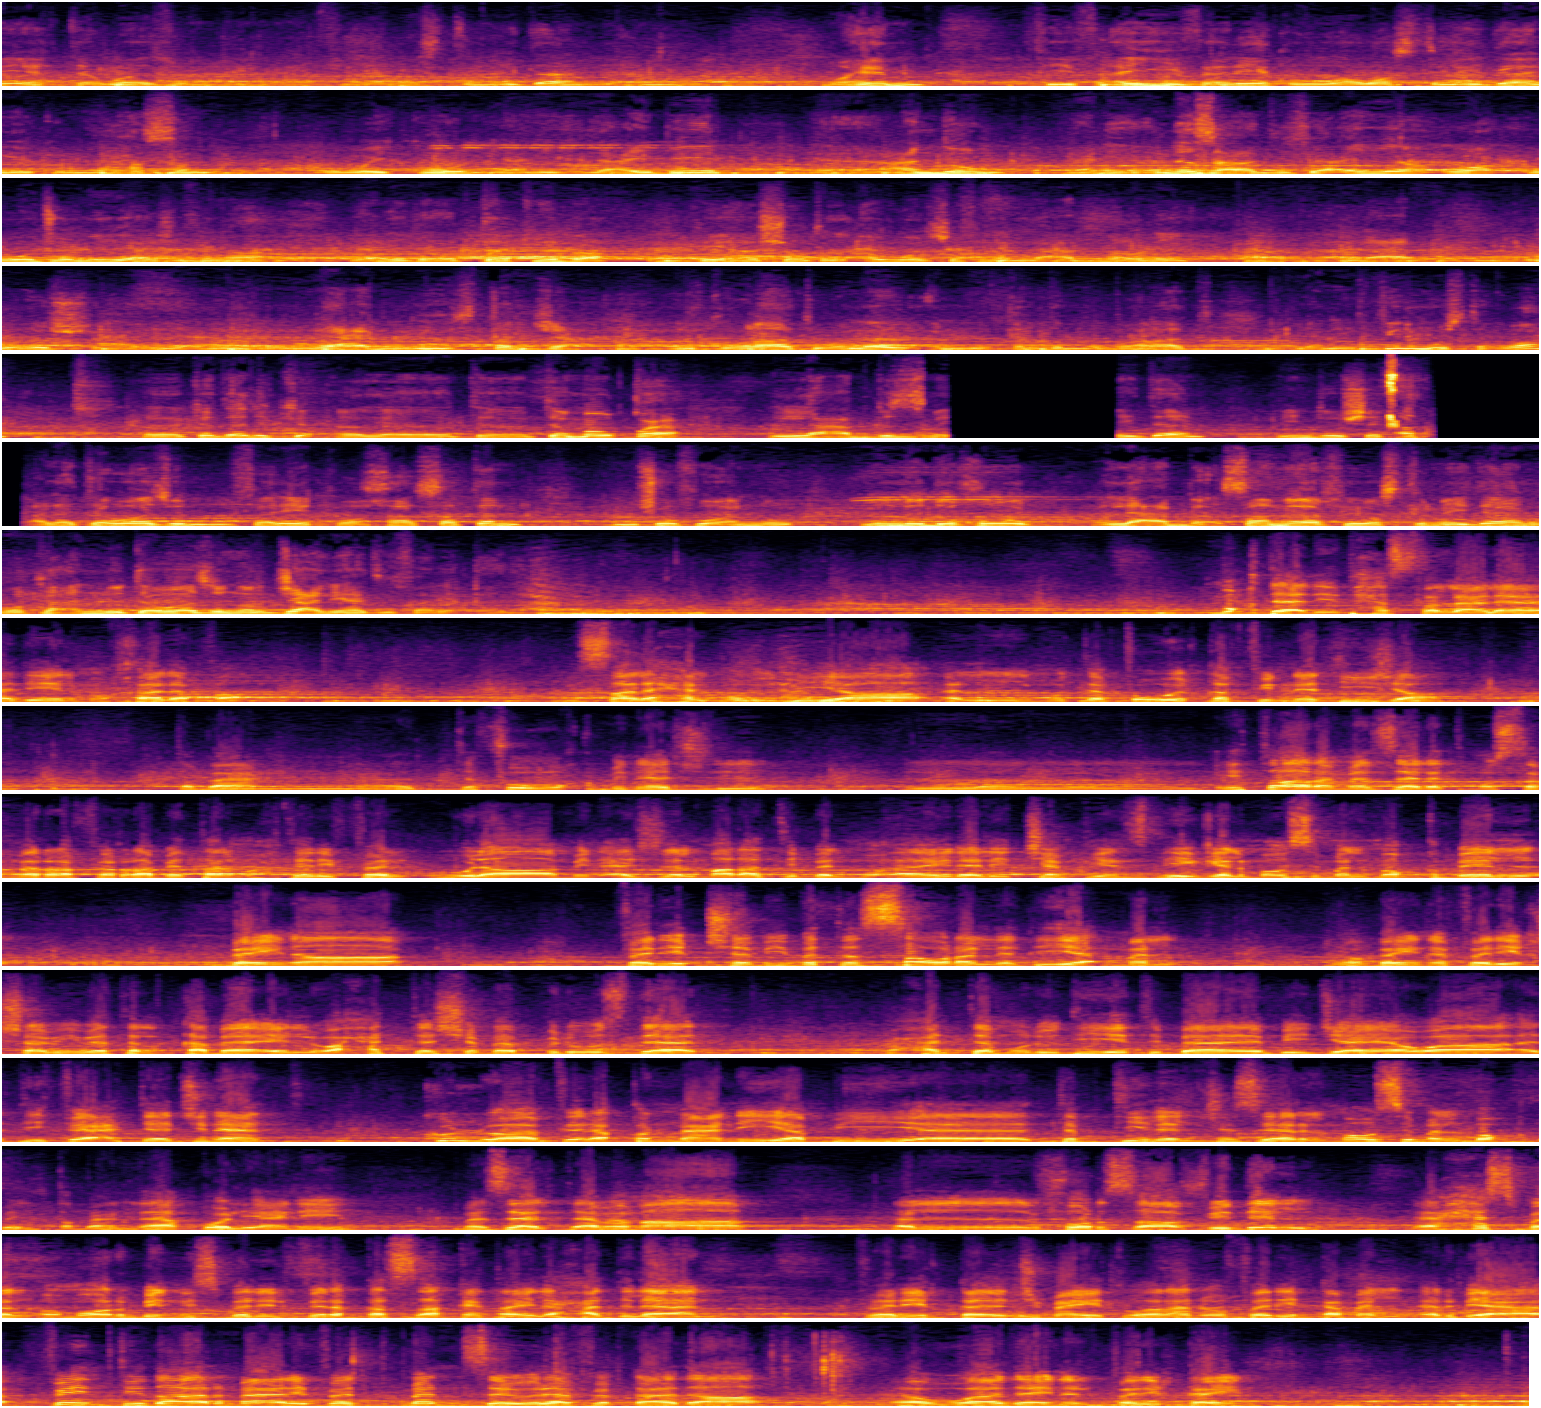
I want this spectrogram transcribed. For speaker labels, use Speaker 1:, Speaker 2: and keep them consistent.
Speaker 1: فيه توازن في وسط الميدان لأنه مهم في في أي فريق هو وسط ميدان يكون محصن ويكون يعني لاعبين عندهم يعني نزعة دفاعية وهجومية. شفنا يعني التركيبة في الشوط الأول شفنا اللاعب مغني اللاعب معوش يعني اللاعب اللي يسترجع الكرات ولو انه يقدم مباراة يعني في المستوى. آه، كذلك آه، تموقع اللاعب بالميدان عنده شكل على توازن الفريق وخاصة نشوفوا أنه منذ دخول اللاعب سامير في وسط الميدان وكأنه توازن رجع لهذا الفريق. هذا
Speaker 2: مقداد يتحصل على هذه المخالفة لصالح المولودية المتفوقة في النتيجة. طبعا التفوق من أجل الإثارة ما زالت مستمرة في الرابطة المحترفة الأولى من أجل المراتب المؤهلة لل Champions League الموسم المقبل. بين فريق شبيبة الثورة الذي يأمل وبين فريق شبيبة القبائل وحتى شباب بلوزداد وحتى مولودية بجاية ودفاع تاجنات كلها فرق معنية بتبديل الجزائر الموسم المقبل. طبعا لا أقول يعني ما زالت أمامها الفرصة في ظل حسم الأمور بالنسبة للفرق الساقطة إلى حد الآن. فريق جمعية وران وفريق أمل الأربعاء في انتظار معرفة من سيرافق هذا أو هذين الفريقين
